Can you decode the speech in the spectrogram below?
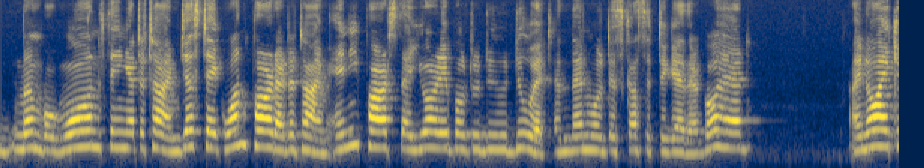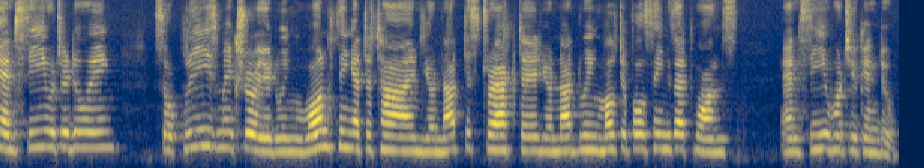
Remember, one thing at a time. Just take one part at a time. Any parts that you are able to do, do it, and then we'll discuss it together. Go ahead. I know I can't see what you're doing, so please make sure you're doing one thing at a time. You're not distracted. You're not doing multiple things at once. And see what you can do.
